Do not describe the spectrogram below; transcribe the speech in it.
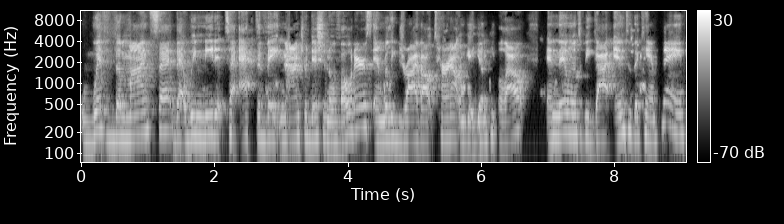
with the mindset that we needed to activate non-traditional voters and really drive out turnout and get young people out. And then once we got into the campaign,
